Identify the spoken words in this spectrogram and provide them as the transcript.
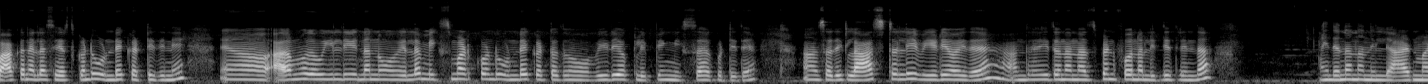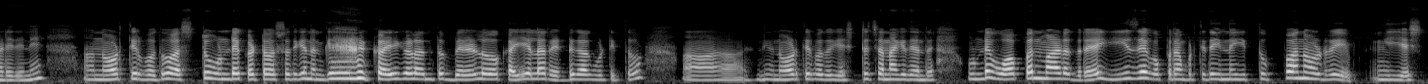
ಪಾಕನೆಲ್ಲ ಸೇರಿಸ್ಕೊಂಡು ಉಂಡೆ ಕಟ್ಟಿದ್ದೀನಿ. ಇಲ್ಲಿ ನಾನು ಎಲ್ಲ ಮಿಕ್ಸ್ ಮಾಡಿಕೊಂಡು ಉಂಡೆ ಕಟ್ಟೋದು ವಿಡಿಯೋ ಕ್ಲಿಪ್ಪಿಂಗ್ ಮಿಕ್ಸ್ ಆಗಿಬಿಟ್ಟಿದೆ. ಸೊ ಅದಕ್ಕೆ ಲಾಸ್ಟಲ್ಲಿ ವಿಡಿಯೋ ಇದೆ. ಅಂದರೆ ಇದು ನನ್ನ ಹಸ್ಬೆಂಡ್ ಫೋನಲ್ಲಿ ಇದ್ದಿದ್ದರಿಂದ ಇದನ್ನು ನಾನು ಇಲ್ಲಿ ಆ್ಯಡ್ ಮಾಡಿದ್ದೀನಿ. ನೋಡ್ತಿರ್ಬೋದು. ಅಷ್ಟು ಉಂಡೆ ಕಟ್ಟೋ ಅಷ್ಟೊತ್ತಿಗೆ ನನಗೆ ಕೈಗಳಂತೂ ಬೆರಳು, ಕೈಯೆಲ್ಲ ರೆಡ್ಗಾಗ್ಬಿಟ್ಟಿತ್ತು ನೀವು ನೋಡ್ತಿರ್ಬೋದು ಎಷ್ಟು ಚೆನ್ನಾಗಿದೆ ಅಂದರೆ, ಉಂಡೆ ಓಪನ್ ಮಾಡಿದ್ರೆ ಈಸಿಯಾಗಿ ಓಪನ್ ಆಗಿಬಿಡ್ತಿದೆ. ಇನ್ನು ಈ ತುಪ್ಪ ನೋಡಿರಿ ಎಷ್ಟು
